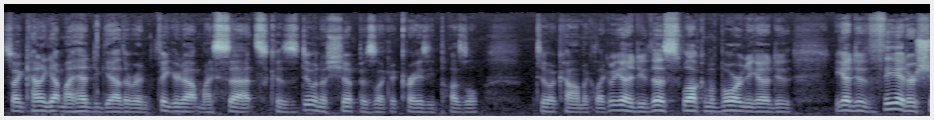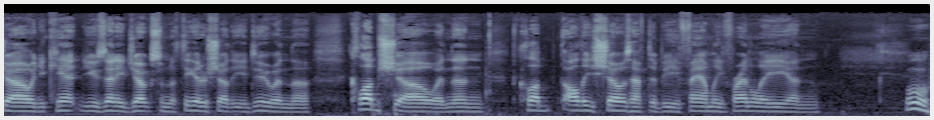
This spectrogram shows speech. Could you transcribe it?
so I kind of got my head together and figured out my sets because doing a ship is like a crazy puzzle to a comic. Like we got to do this, welcome aboard, and you got to do you got to do the theater show, and you can't use any jokes from the theater show that you do in the club show, and then the club all these shows have to be family friendly and Ooh,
